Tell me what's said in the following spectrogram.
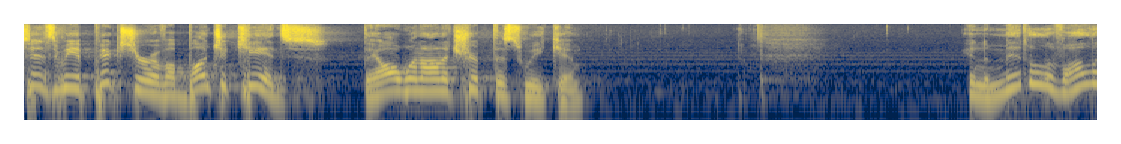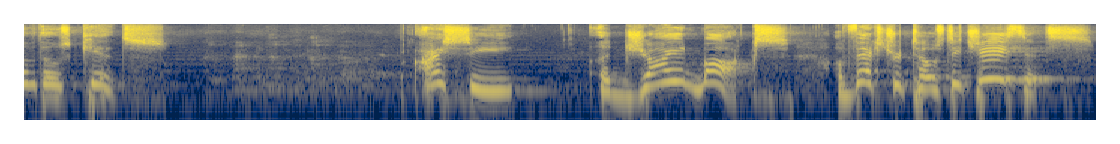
Sends me a picture of a bunch of kids. They all went on a trip this weekend. In the middle of all of those kids, I see a giant box of extra toasty Cheez Its.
